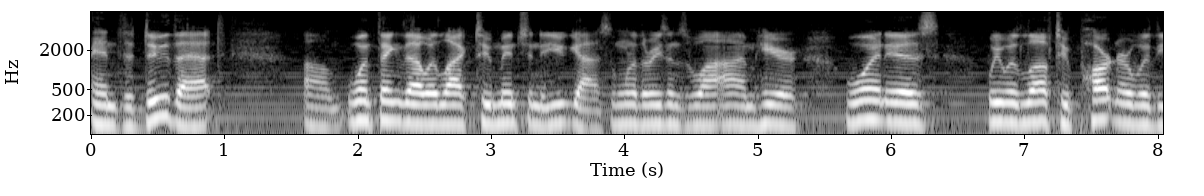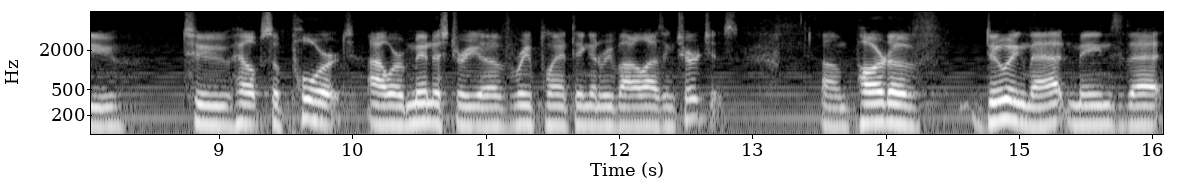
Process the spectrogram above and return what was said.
And to do that, um, one thing that I would like to mention to you guys, one of the reasons why I'm here, one is we would love to partner with you to help support our ministry of replanting and revitalizing churches. Um, part of doing that means that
